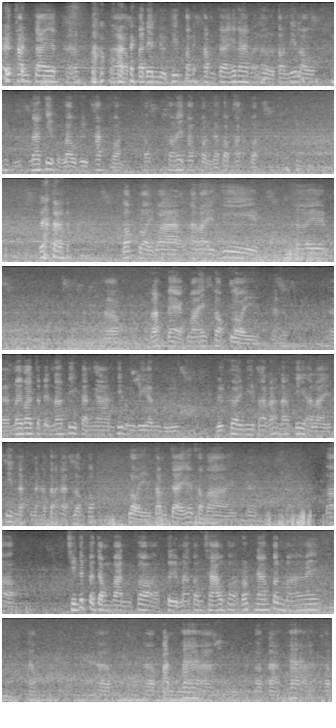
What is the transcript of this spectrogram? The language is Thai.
คือทำใจนะครับเอ่อประเด็นอยู่ที่ต้องทำใจให้ได้ว่าเออตอนนี้เราหน้าที่ของเราคือพักผ่อนเขาเขาให้พักผ่อนแล้วก็พักผ่อน ก็ปล่อยวางอะไรที่เคยรับแบกไว้ก็ปล่อยนะครับไม่ว่าจะเป็นหน้าที่การงานที่โรงเรียนหรือหรือเคยมีภาระหน้าที่อะไรที่หนักหนาตาหัดเราก็ปล่อยทำใจให้สบายนะครับก็ชีวิตประจำวันก็ตื่นมาตอนเช้าก็รดน้ำต้นไม้ครับปั่นผ้าตากผ้าครับ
